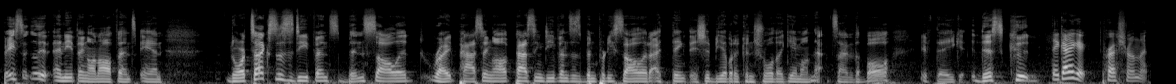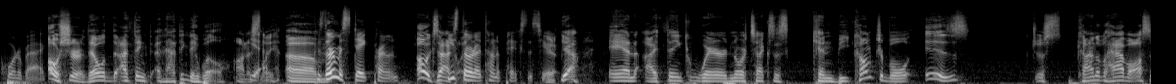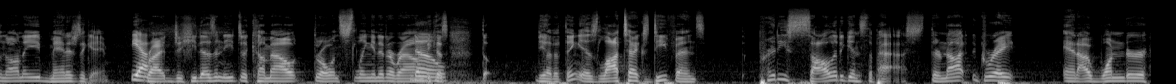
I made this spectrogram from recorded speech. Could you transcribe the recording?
basically, at anything on offense. And North Texas defense been solid, right? Passing off, passing defense has been pretty solid. I think they should be able to control that game on that side of the ball. If they, get, this could, they got to get pressure on that quarterback. oh sure, they'll. I think, and I think they will. Honestly, yeah, Um, because they're mistake prone. oh exactly. He's thrown a ton of picks this year. Yeah, and I think where North Texas can be comfortable is just kind of have Austin Aune manage the game. Yeah. right. He doesn't need to come out throwing, slinging it around No. because the the other thing is La Tech's defense pretty solid against the pass. They're not great, and I wonder.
